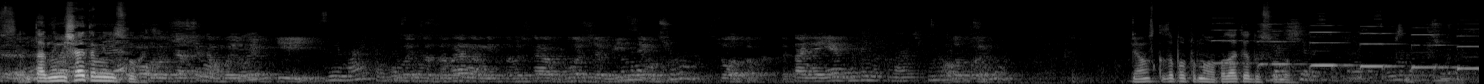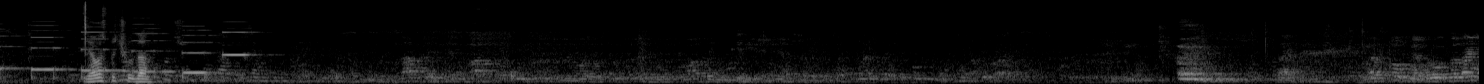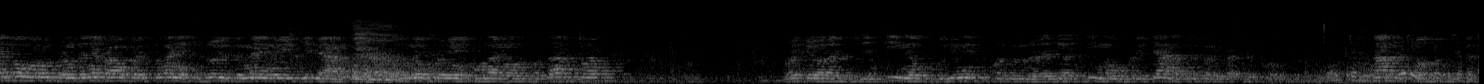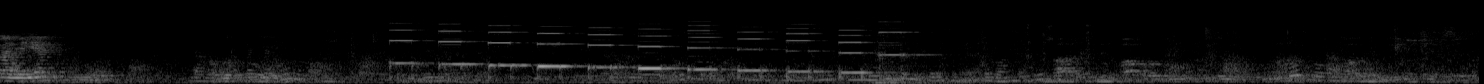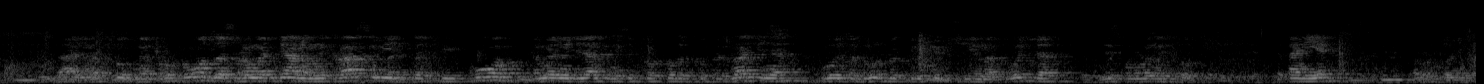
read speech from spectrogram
Все. Так, не мішайте мені слухати. Учасникам бойових дій. місто Вишнева, площа 8 мене Голосуємо. почули? Я вам сказав пропонував, подайте до суду. Я вас почув, так. Да так, дякую. Так. Наступне про укладання договору про надання права користування чужою земельною ділянкою. Головне управління комунального господарства. Протирадіаційне будівництво протирадіаційного укриття на території першої школи. 16 соток. Питання є? Голосуємо. Далі, наступне. Про продаж громадянам Некрасові та Чуйко земельної ділянки сільськогосподарського призначення, вулиця Дружби, Крюківщина, площа 2,5 сотки. Питання є? Голосуємо.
